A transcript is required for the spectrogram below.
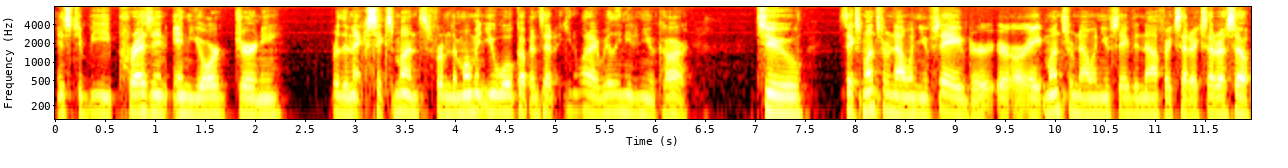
is to be present in your journey for the next six months, from the moment you woke up and said, "You know what, I really need a new car," to six months from now when you've saved, or, or, or eight months from now when you've saved enough, et cetera, et cetera. So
